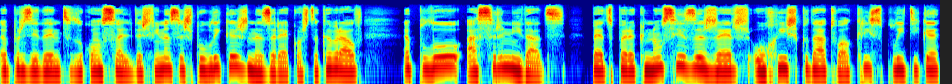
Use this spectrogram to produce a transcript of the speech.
a presidente do Conselho das Finanças Públicas, Nazaré Costa Cabral, apelou à serenidade. Pede para que não se exagere o risco da atual crise política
